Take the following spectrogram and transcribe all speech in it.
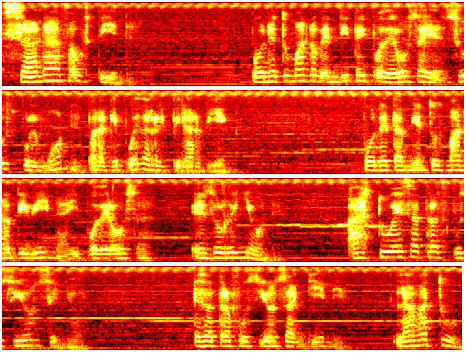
sana a Faustina. Pone tu mano bendita y poderosa en sus pulmones para que pueda respirar bien. Pone también tus manos divinas y poderosas en sus riñones. Haz tú esa transfusión, Señor, esa transfusión sanguínea. Lava tú,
